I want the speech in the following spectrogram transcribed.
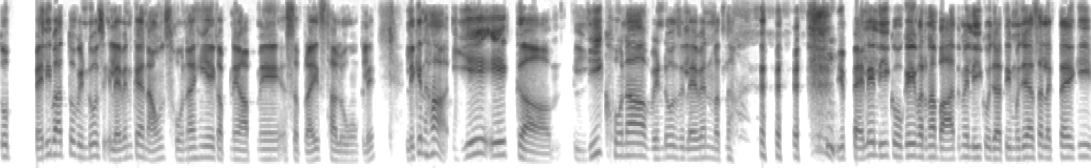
तो पहली बात तो विंडोज़ 11 का अनाउंस होना ही एक अपने आप में सरप्राइज़ था लोगों के लिए। लेकिन हाँ ये एक लीक होना विंडोज़ 11 मतलब ये पहले लीक हो गई वरना बाद में लीक हो जाती। मुझे ऐसा लगता है कि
